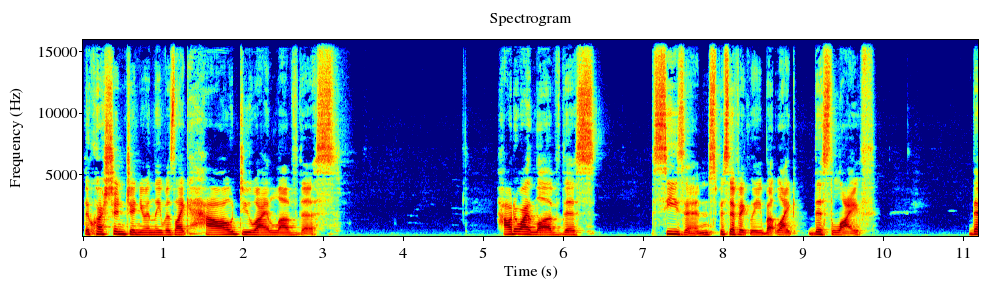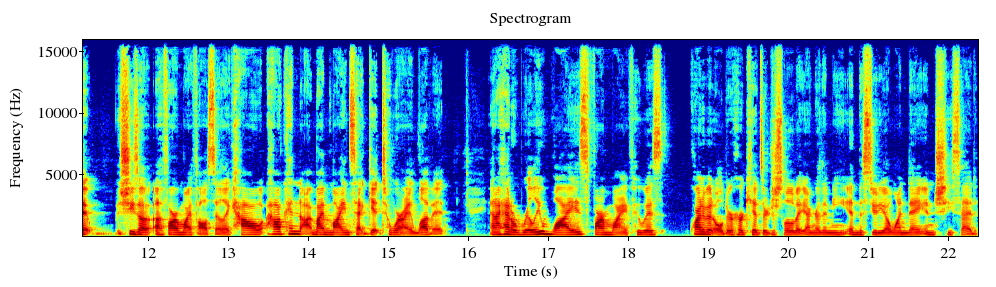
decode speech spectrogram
the question genuinely was like, "How do I love this? How do I love this season specifically, but like this life?" That she's a, a farm wife, also. Like, how how can my mindset get to where I love it? And I had a really wise farm wife who is quite a bit older. Her kids are just a little bit younger than me in the studio one day. And she said,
